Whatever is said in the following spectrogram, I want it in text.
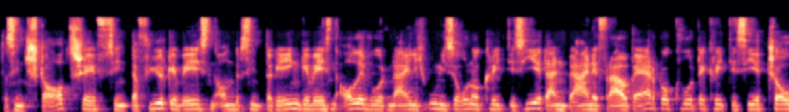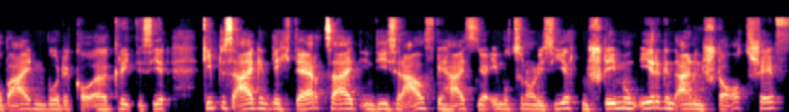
da sind Staatschefs sind dafür gewesen, andere sind dagegen gewesen. Alle wurden eigentlich unisono kritisiert. Ein, eine Frau Baerbock wurde kritisiert, Joe Biden wurde äh, kritisiert. Gibt es eigentlich derzeit in dieser aufgeheizten, ja emotionalisierten Stimmung irgendeinen Staatschef,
